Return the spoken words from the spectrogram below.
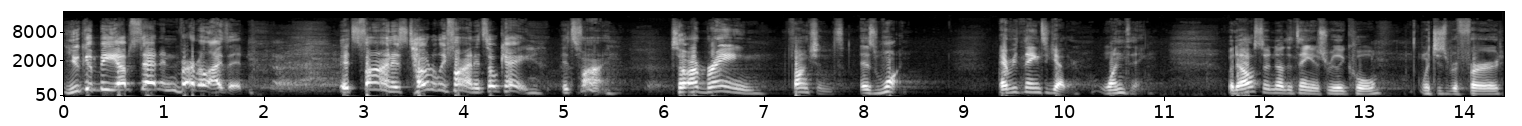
You can be upset and verbalize it. It's fine, it's totally fine, it's okay, it's fine. So our brain functions as one, everything together, one thing. But also, another thing that's really cool, which is referred,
